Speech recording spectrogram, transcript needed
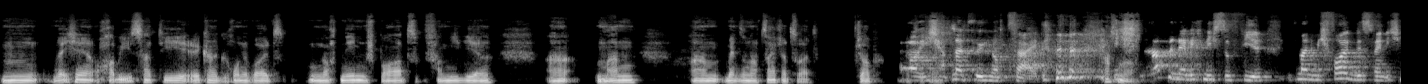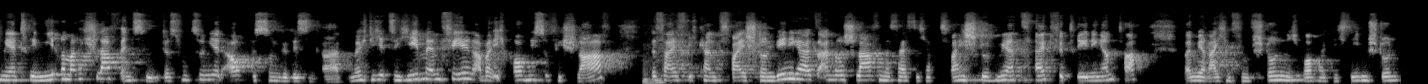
Hm, welche Hobbys hat die Ilka Gronewold noch neben Sport, Familie, äh, Mann, ähm, wenn sie noch Zeit dazu hat? Job. Oh, ich habe natürlich noch Zeit. ich schlafe nämlich nicht so viel. Ich meine nämlich folgendes, wenn ich mehr trainiere, mache ich Schlafentzug. Das funktioniert auch bis zu einem gewissen Grad. Möchte ich jetzt nicht jedem empfehlen, aber ich brauche nicht so viel Schlaf. Mhm. Das heißt, ich kann zwei Stunden weniger als andere schlafen. Das heißt, ich habe zwei Stunden mehr Zeit für Training am Tag. Bei mir reichen fünf Stunden. Ich brauche halt nicht sieben Stunden.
